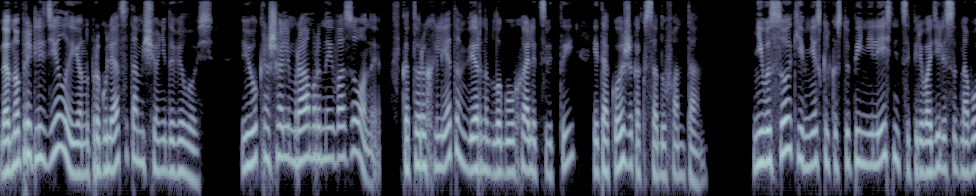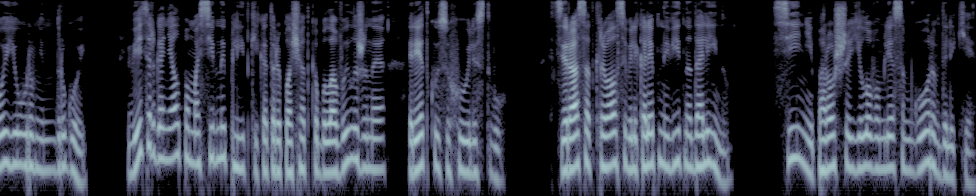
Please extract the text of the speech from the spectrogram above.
Давно приглядела ее, но прогуляться там еще не довелось. Ее украшали мраморные вазоны, в которых летом верно благоухали цветы и такой же, как в саду фонтан. Невысокие в несколько ступеней лестницы переводили с одного ее уровня на другой. Ветер гонял по массивной плитке, которой площадка была выложенная, редкую сухую листву. С террасы открывался великолепный вид на долину. Синие, поросшие еловым лесом горы вдалеке.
